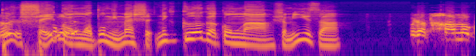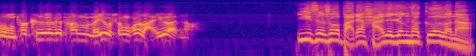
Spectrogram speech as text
不是谁供？我不明白，谁那个哥哥供啊？什么意思啊？不是他们供，他哥哥他们没有生活来源呐。意思说把这孩子扔他哥哥那儿，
